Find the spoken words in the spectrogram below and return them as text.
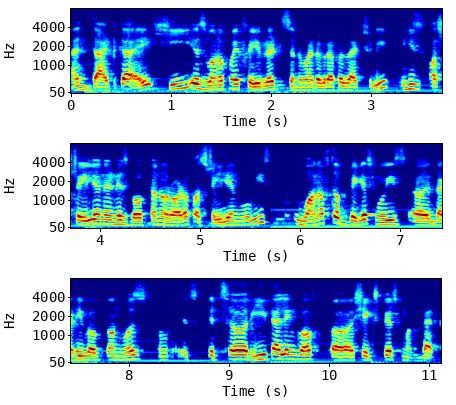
and that guy, he is one of my favorite cinematographers. Actually, he's Australian and has worked on a lot of Australian movies. One of the biggest movies uh, that he worked on was it's it's a retelling of uh, Shakespeare's Macbeth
